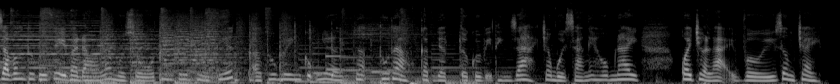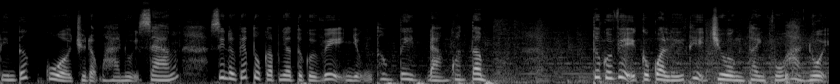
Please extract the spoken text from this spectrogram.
Dạ vâng thưa quý vị và đó là một số thông tin thời tiết ờ, ở Thu Minh cũng như là Thu Thảo cập nhật từ quý vị thính giả trong buổi sáng ngày hôm nay. Quay trở lại với dòng chảy tin tức của Chủ động Hà Nội sáng. Xin được tiếp tục cập nhật từ quý vị những thông tin đáng quan tâm. Thưa quý vị, Cục Quản lý Thị trường thành phố Hà Nội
